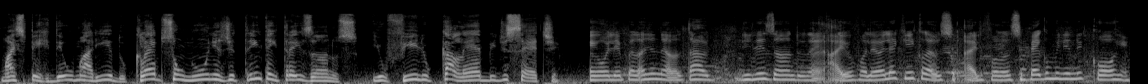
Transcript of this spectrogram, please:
mas perdeu o marido, Clebson Nunes, de 33 anos, e o filho Caleb, de 7. Eu olhei pela janela, ele estava deslizando, né? Aí eu falei, olha aqui, Clebson. Aí ele falou assim, pega o menino e corre.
